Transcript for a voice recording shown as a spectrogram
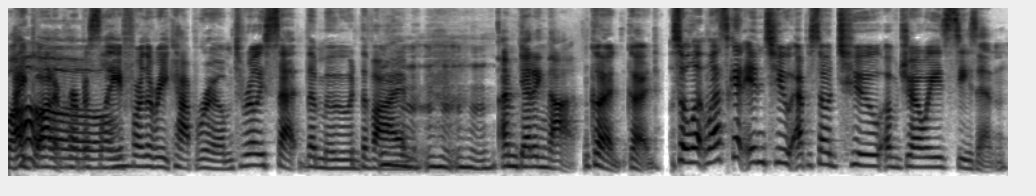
I got it purposely for the recap room to really set the mood, the vibe. Mhm, mhm. I'm getting that. Good, good. So let, let's get into episode two of Joey's season.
